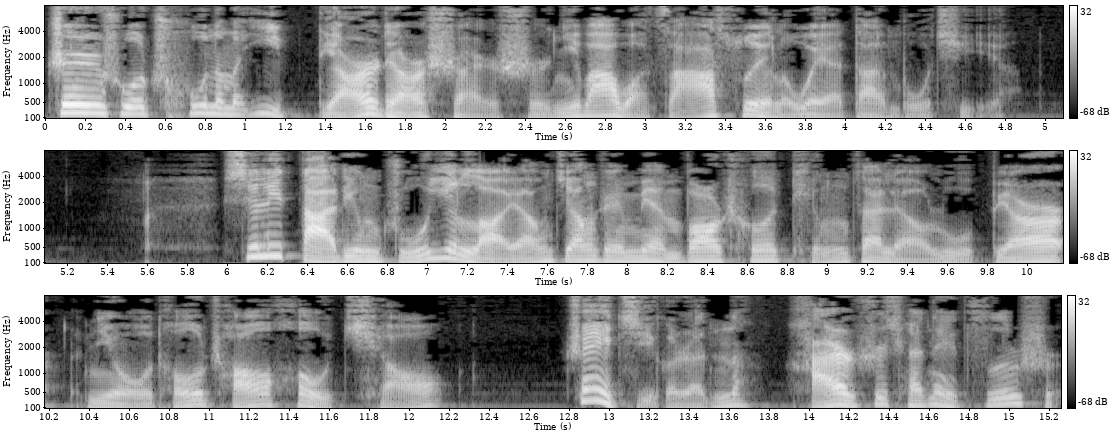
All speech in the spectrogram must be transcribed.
真说出那么一点点闪失，你把我砸碎了，我也担不起呀。心里打定主意，老杨将这面包车停在了路边扭头朝后瞧。这几个人呢，还是之前那姿势。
